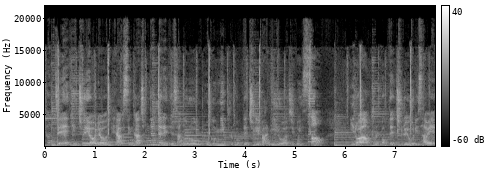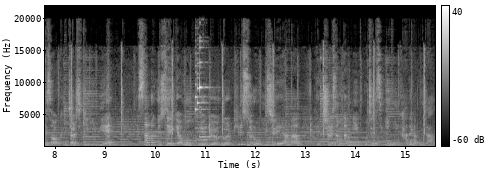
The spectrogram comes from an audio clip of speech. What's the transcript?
현재 대출이 어려운 대학생과 청년들을 대상으로 고금리 불법 대출이 많이 이루어지고 있어 이러한 불법 대출을 우리 사회에서 근절시키기 위해 햇살론 뉴스의 경우 금융교육을 필수로 이수해야만 대출 상담 및 보증 승인이 가능합니다.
